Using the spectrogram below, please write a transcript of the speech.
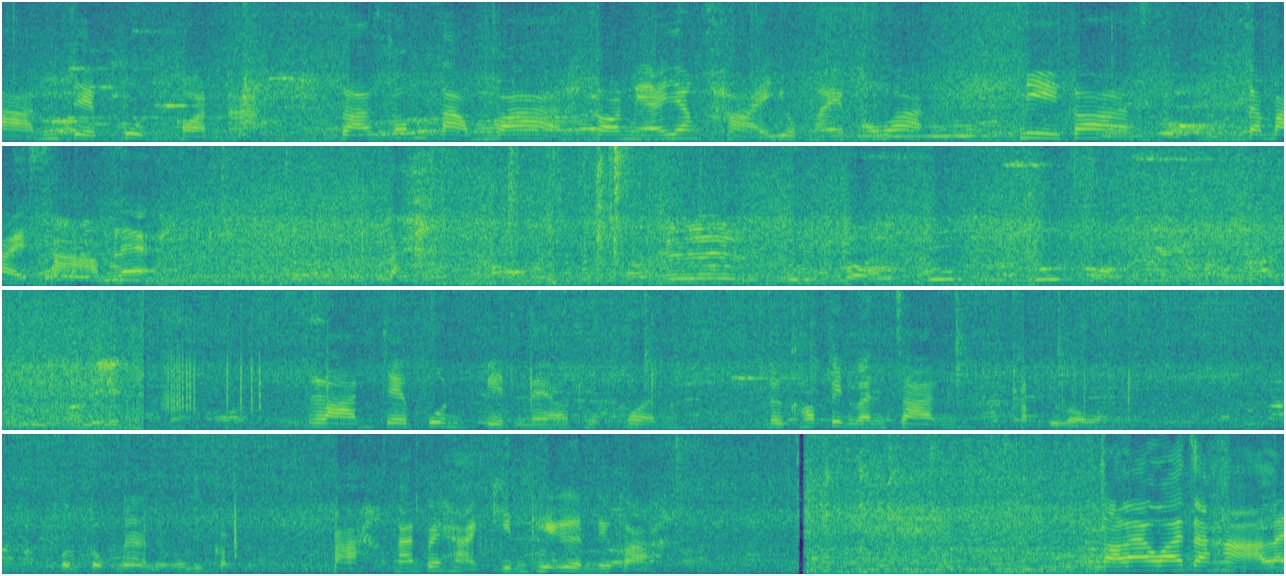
ร้านเจ๊ปุ่นก่อนนะร้านส้มตำว่าตอนนี้ยังขายอยู่ไหม เพราะว่านี่ก็จะบ่ายสามแล้วไปเอ๊ะรูปของรูปรูปของร้านที่ตอนนี้ ร้านเจ๊ปุ่นปิดแล้วทุกคน หรือเขาปิดวันจันทร์กลับดีกว่าวะฝนตกแน่เลยวันนี้กลับปะงั้นไปหากินที่อื่นดีกว่า ตอนแรกว่าจะหาอะไร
